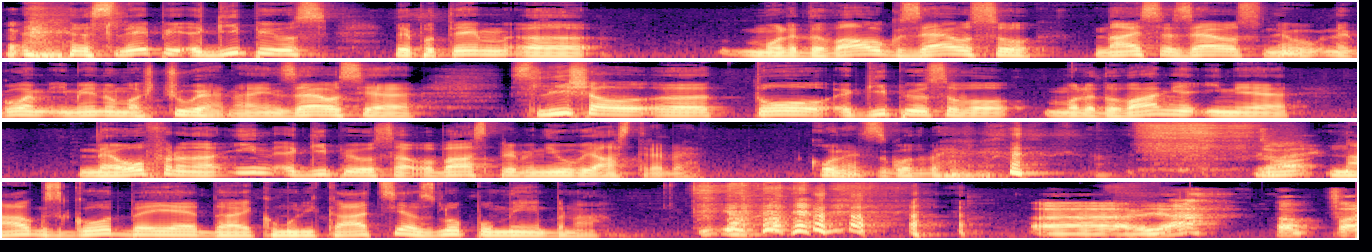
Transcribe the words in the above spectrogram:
slepi Egipijus je potem uh, moledoval k Zeusu, naj se Zeus v nje- njegovem imenu maščuje. Ne? In Zeus je slišal uh, to Egipijusovo moledovanje in je Neofrona in Egipijusa oba spremenil v jastrebe. Konec zgodbe. No, nauk zgodbe je, da je komunikacija zelo pomembna. Uh, ja, pa, pa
